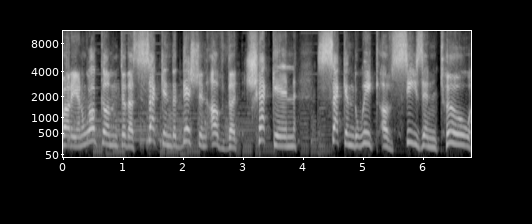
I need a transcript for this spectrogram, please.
everybody, and welcome to the second edition of the Check In, second week of season two.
